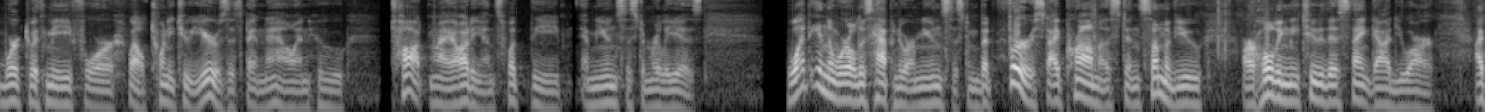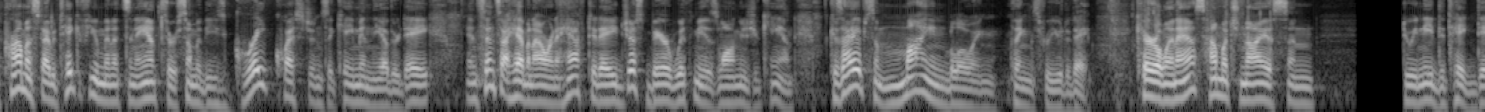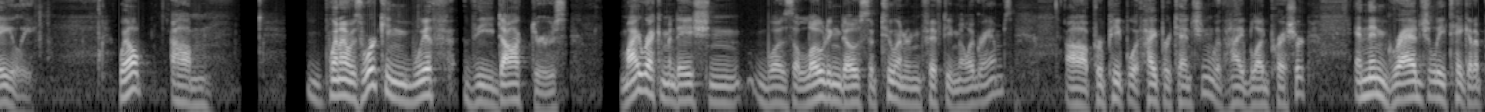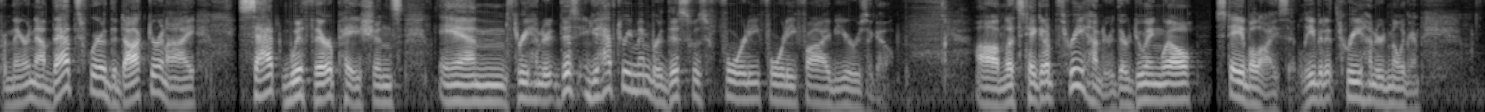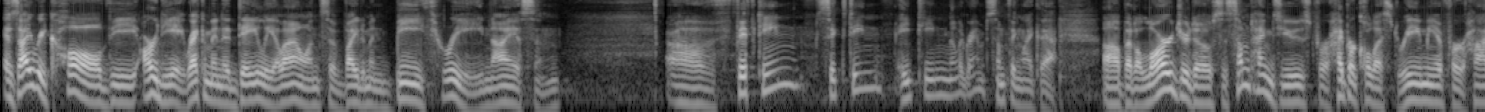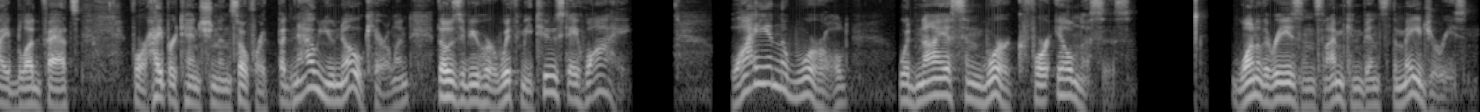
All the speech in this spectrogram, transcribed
worked with me for, well, 22 years it's been now, and who taught my audience what the immune system really is. What in the world has happened to our immune system? But first, I promised, and some of you are holding me to this, thank God you are. I promised I would take a few minutes and answer some of these great questions that came in the other day. And since I have an hour and a half today, just bear with me as long as you can, because I have some mind-blowing things for you today. Carolyn asks, how much niacin do we need to take daily? Well, um, when I was working with the doctors, my recommendation was a loading dose of 250 milligrams uh, for people with hypertension, with high blood pressure and then gradually take it up from there. Now that's where the doctor and I sat with their patients and 300, this, you have to remember this was 40, 45 years ago. Um, let's take it up 300. They're doing well, stabilize it, leave it at 300 milligram. As I recall, the RDA recommended daily allowance of vitamin B3, niacin, uh, 15, 16, 18 milligrams, something like that. Uh, but a larger dose is sometimes used for hypercholesteremia, for high blood fats, for hypertension, and so forth. But now you know, Carolyn, those of you who are with me Tuesday, why? Why in the world would niacin work for illnesses? One of the reasons, and I'm convinced the major reason,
